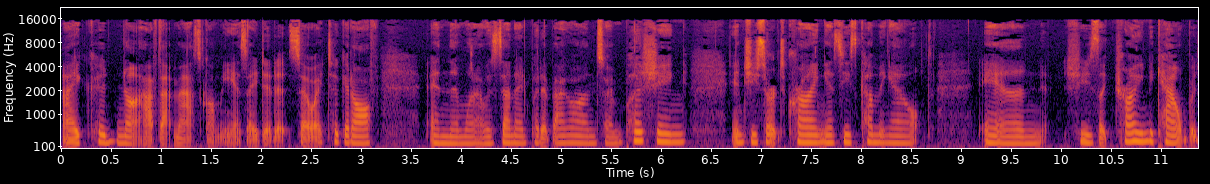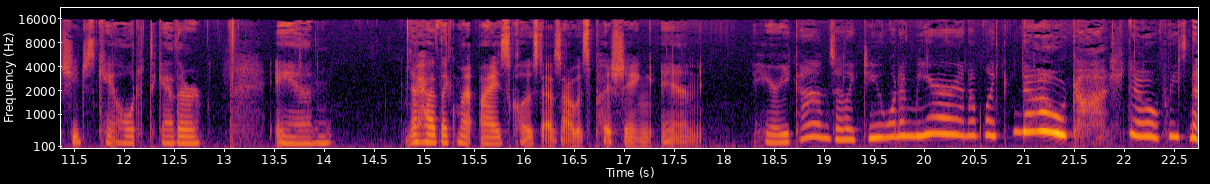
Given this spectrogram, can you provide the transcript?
I could not have that mask on me as I did it. So I took it off and then when I was done, I'd put it back on. So I'm pushing, and she starts crying as he's coming out. And she's like trying to count, but she just can't hold it together. And I had like my eyes closed as I was pushing, and here he comes. They're like, Do you want a mirror? And I'm like, No, gosh, no, please, no.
